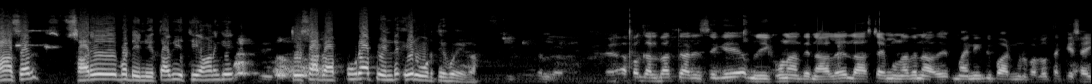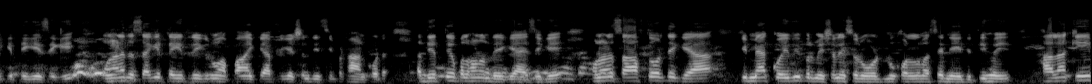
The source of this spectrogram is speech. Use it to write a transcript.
ਹਾਂ ਸਰ ਸਾਰੇ ਵੱਡੇ ਨੇਤਾ ਵੀ ਇੱਥੇ ਆਣਗੇ ਤੇ ਸਾਡਾ ਪੂਰਾ ਪਿੰਡ ਇਹ ਰੋਡ ਤੇ ਹੋਏਗਾ। ਆਪਾਂ ਗੱਲਬਾਤ ਕਰ ਰਹੇ ਸੀਗੇ ਅਮਰੀਕ ਹੋਣਾ ਦੇ ਨਾਲ। ਲਾਸਟ ਟਾਈਮ ਉਹਨਾਂ ਦੇ ਨਾਲ ਮਾਈਨਿੰਗ ਡਿਪਾਰਟਮੈਂਟ ਵੱਲੋਂ ਧੱਕੇਸ਼ਾਹੀ ਕੀਤੀ ਗਈ ਸੀਗੀ। ਉਹਨਾਂ ਨੇ ਦੱਸਿਆ ਕਿ 23 ਤਰੀਕ ਨੂੰ ਆਪਾਂ ਇੱਕ ਐਪਲੀਕੇਸ਼ਨ ਡੀਸੀ ਪਠਾਨਕੋਟ ਅਦਿੱਤਿ ਉਪਲ ਨੂੰ ਦੇ ਕੇ ਆਏ ਸੀਗੇ। ਉਹਨਾਂ ਨੇ ਸਾਫ਼ ਤੌਰ ਤੇ ਕਿਹਾ ਕਿ ਮੈਂ ਕੋਈ ਵੀ ਪਰਮਿਸ਼ਨ ਇਸ ਰੋਡ ਨੂੰ ਖੋਲਣ ਵਾਸਤੇ ਨਹੀਂ ਦਿੱਤੀ ਹੋਈ। ਹਾਲਾਂਕਿ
